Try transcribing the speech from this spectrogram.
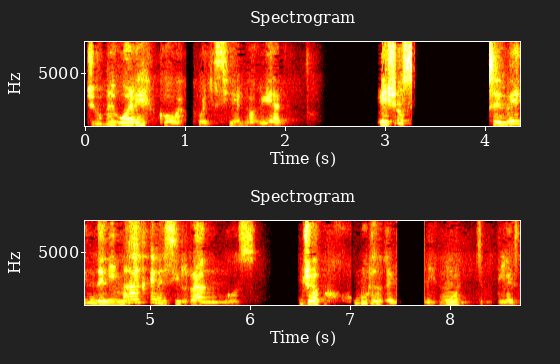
Yo me guarezco bajo el cielo abierto. Ellos se venden imágenes y rangos. Yo abjuro de mis múltiples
